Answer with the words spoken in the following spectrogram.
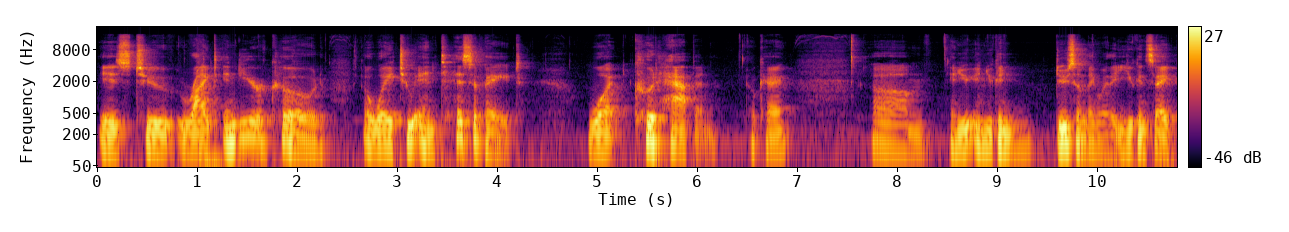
is to write into your code a way to anticipate what could happen. Okay, um, and you and you can do something with it. You can say,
